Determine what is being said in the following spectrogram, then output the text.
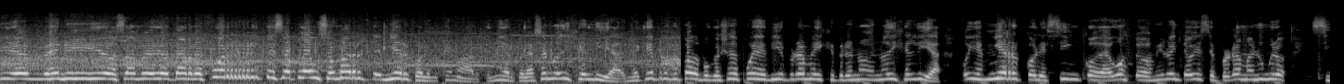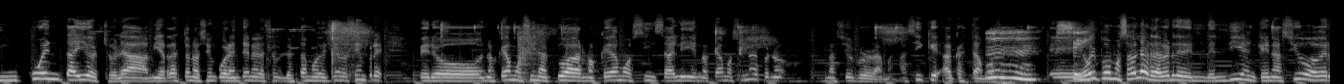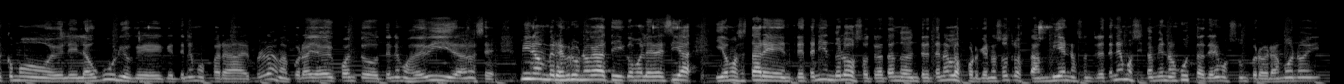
Bienvenidos a medio tarde. Fuerte ese aplauso, Marte. Miércoles, ¿qué Marte? Miércoles. Ayer no dije el día. Me quedé preocupado porque yo después vi el programa y dije, pero no, no dije el día. Hoy es miércoles 5 de agosto de 2020. Hoy es el programa número 58. La mierda, esto nació en cuarentena, lo estamos diciendo siempre, pero nos quedamos sin actuar, nos quedamos sin salir, nos quedamos sin nada, pero no, nació el programa. Así que acá estamos. Eh, hoy podemos hablar, a ver, del, día en que nació, a ver cómo el, augurio que, que tenemos para el programa. Por ahí a ver cuánto tenemos de vida, no sé. Mi nombre es Bruno Gatti, como les decía, y vamos a estar entreteniéndolos o tratando de entretenerlos porque nosotros también nos entretenemos y también nos gusta, tenemos un programón hoy.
